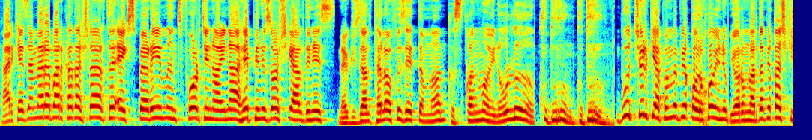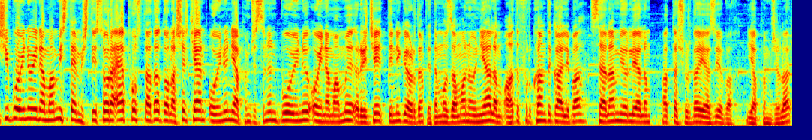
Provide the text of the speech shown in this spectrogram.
Herkese merhaba arkadaşlar. The Experiment 49'a hepiniz hoş geldiniz. Ne güzel telaffuz ettim lan. Kıskanmayın oğlum. Kudurun kudurun. Bu Türk yapımı bir korku oyunu. Yorumlarda birkaç kişi bu oyunu oynamamı istemişti. Sonra e-postada dolaşırken oyunun yapımcısının bu oyunu oynamamı rica ettiğini gördüm. Dedim o zaman oynayalım. Adı Furkan'dı galiba. Selam yollayalım. Hatta şurada yazıyor bak yapımcılar.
